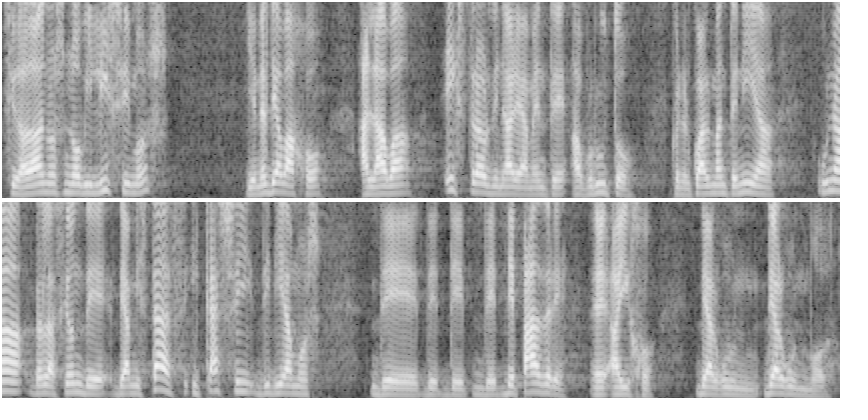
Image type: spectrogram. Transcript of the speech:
ciudadanos nobilísimos y en el de abajo alaba extraordinariamente a Bruto, con el cual mantenía una relación de, amistad y casi diríamos de, padre eh, a hijo de algún, de algún modo.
